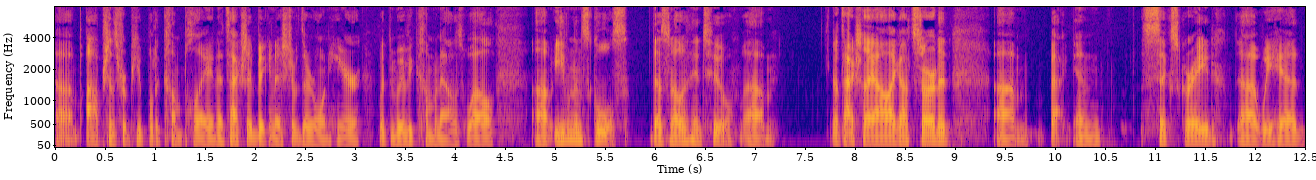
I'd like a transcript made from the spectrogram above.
um, options for people to come play, and it's actually a big initiative. One here with the movie coming out as well. Um, even in schools, that's another thing too. Um, that's actually how I got started. Um, back in sixth grade, uh, we had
